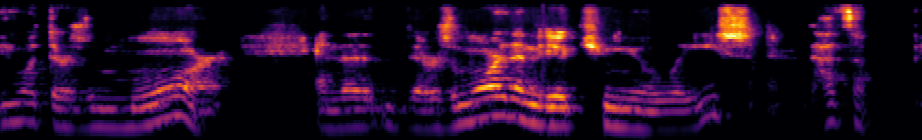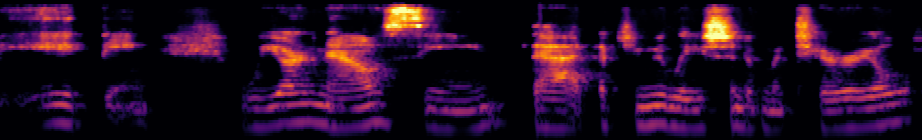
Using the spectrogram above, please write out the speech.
you know what, there's more. And the, there's more than the accumulation. That's a big thing. We are now seeing that accumulation of material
